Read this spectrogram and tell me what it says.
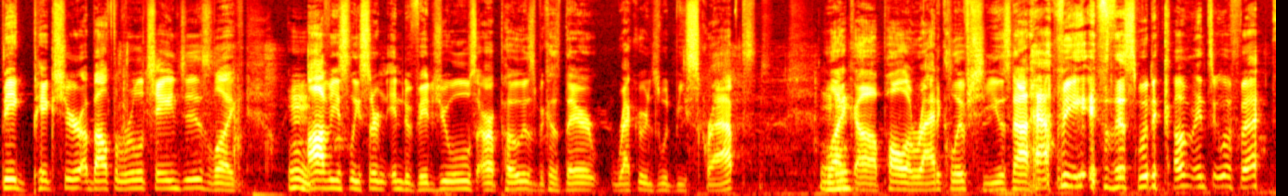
big picture about the rule changes. Like obviously certain individuals are opposed because their records would be scrapped. Like uh, Paula Radcliffe, she is not happy if this would come into effect.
